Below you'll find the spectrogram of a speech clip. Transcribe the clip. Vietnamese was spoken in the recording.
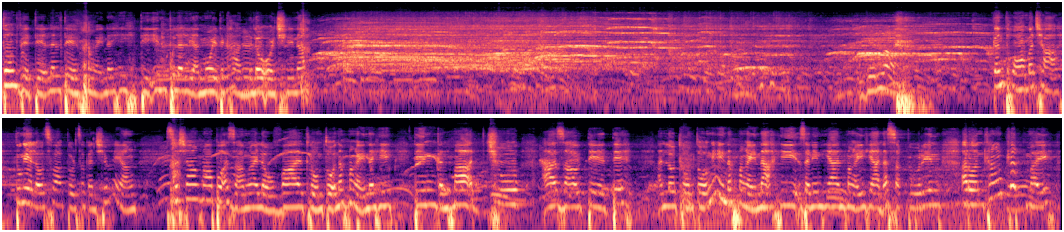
Don ve te lal te mangai na hi ti in pulalian moi te khan milo oi china. kan tho ma cha tunge lo chuak tur chu kan chim yang sa sang ma po azam ngai lo wal, tlom to na mangai na hi. Tin kan ma chu azau te te an lo tlom to ngai na mangai na hi zanin hian mangai hian a sak turin aron khang khat mai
